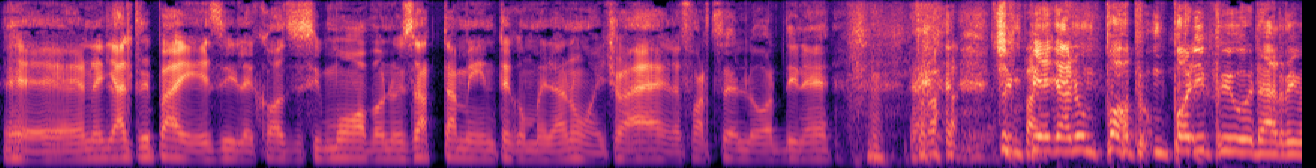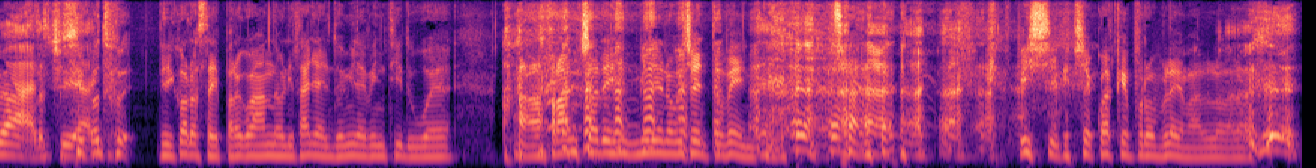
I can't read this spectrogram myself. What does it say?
e negli altri paesi le cose si muovono esattamente come da noi cioè le forze dell'ordine eh, ci impiegano un po', un po' di più ad arrivarci Sì, ma tu ti ricordo stai paragonando l'Italia del 2022 alla Francia del 1920. Cioè, capisci che c'è qualche problema allora. Eh.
